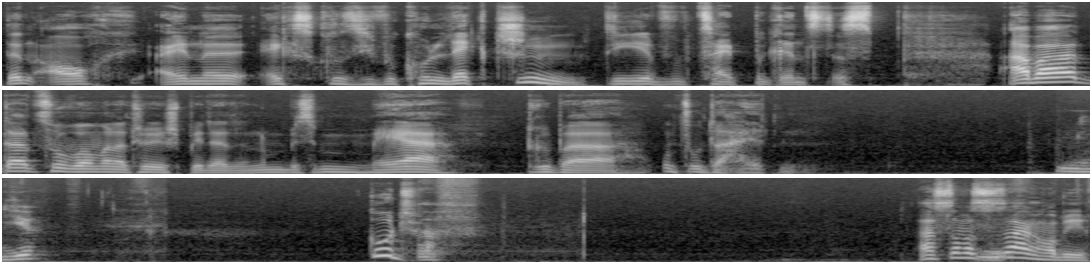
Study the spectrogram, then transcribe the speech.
dann auch eine exklusive Collection, die zeitbegrenzt ist. Aber dazu wollen wir natürlich später dann ein bisschen mehr drüber uns unterhalten. Ja. Gut. Hast du noch was zu sagen, Hobby?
